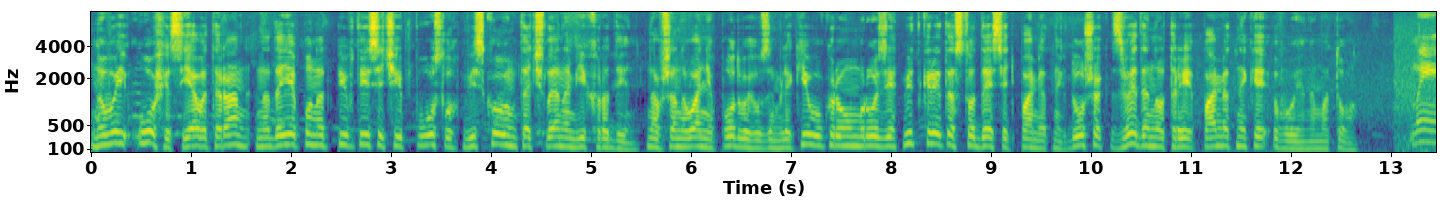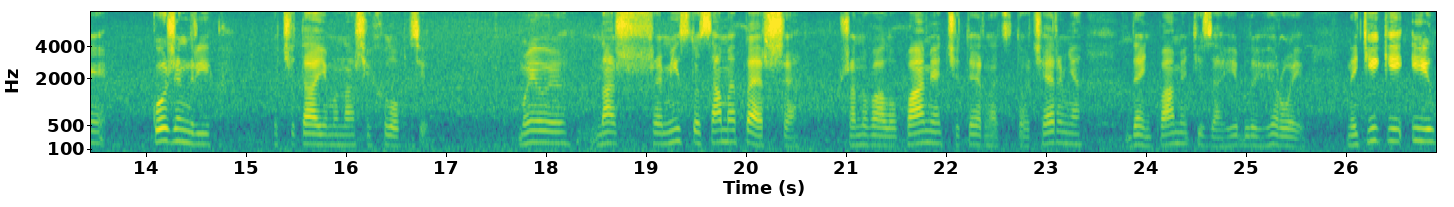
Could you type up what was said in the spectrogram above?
Новий офіс Я ветеран надає понад півтисячі послуг військовим та членам їх родин на вшанування подвигу земляків у Кривому Розі відкрито 110 пам'ятних дошок, зведено три пам'ятники воїнам АТО. Ми кожен рік почитаємо наших хлопців. Ми, наше місто саме перше вшанувало пам'ять 14 червня, День пам'яті загиблих героїв. Не тільки ІЛ,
